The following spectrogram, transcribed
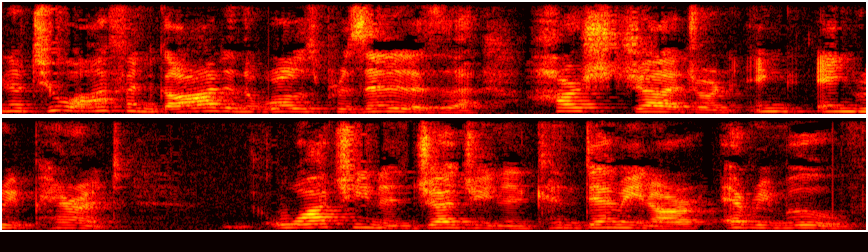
You know, too often God in the world is presented as a harsh judge or an angry parent, watching and judging and condemning our every move.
